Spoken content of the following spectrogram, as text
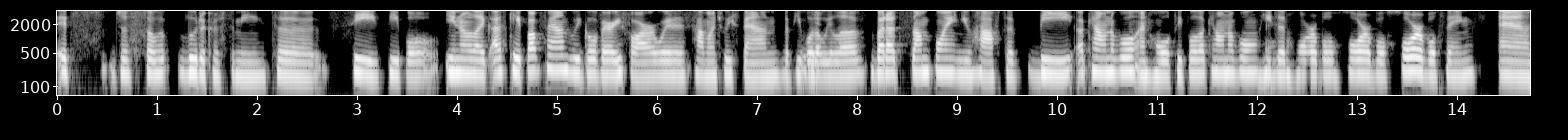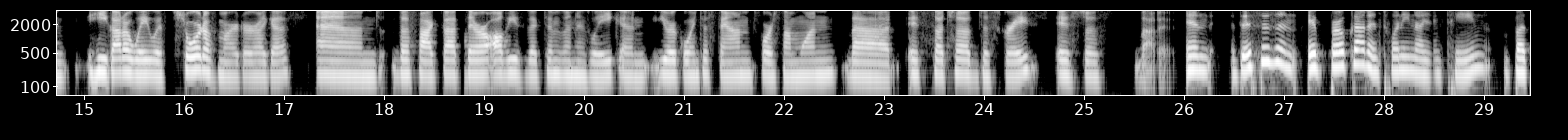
it's just so ludicrous to me to see people, you know, like as K pop fans, we go very far with how much we stand the people Yeah. that we love. But at some point, you have to be accountable and hold people accountable. He did horrible, horrible, horrible things. And he got away with short of murder, I guess. And the fact that there are all these victims in his wake and you're going to stand for someone that is such a disgrace is just that it. And this isn't, it broke out in 2019, but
